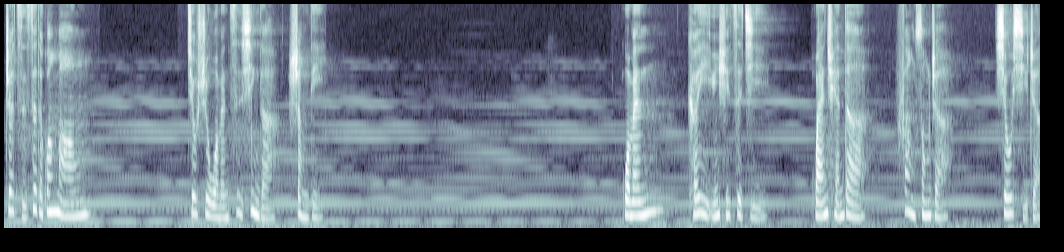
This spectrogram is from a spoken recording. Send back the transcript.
这紫色的光芒，就是我们自信的圣地。我们可以允许自己完全的放松着、休息着。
